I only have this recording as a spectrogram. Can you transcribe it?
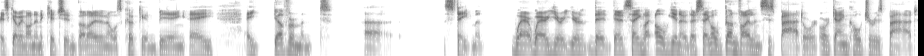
it's going on in the kitchen, but I don't know what's cooking, being a a government uh, statement where where you're you're they're, they're, saying like oh you know they're saying oh gun violence is bad or or gang culture is bad,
